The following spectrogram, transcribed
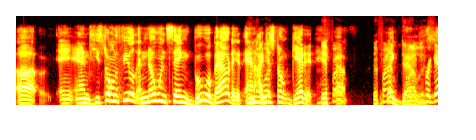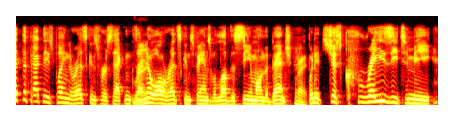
uh, a- and he's still on the field, and no one's saying boo about it, and know I what? just don't get it. If I Uh, If I'm Like, Dallas, forget the fact that he's playing the Redskins for a second, because I know all Redskins fans would love to see him on the bench. Right. But it's just crazy to me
